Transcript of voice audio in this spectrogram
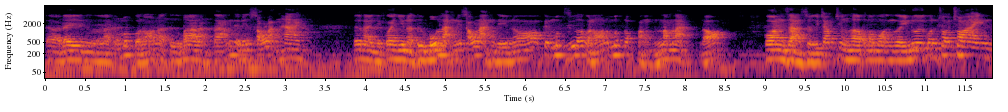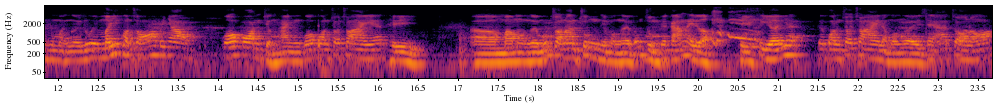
Ở đây là cái mức của nó là từ 3 lạng 8 cho đến 6 lạng 2 tức này thì coi như là từ 4 lạng đến 6 lạng thì nó cái mức giữa của nó nó mức nó khoảng 5 lạng đó. Còn giả sử trong trường hợp mà mọi người nuôi con chó choai mọi người nuôi mấy con chó với nhau có con trưởng thành có con chó choai ấy, thì uh, mà mọi người muốn cho nó ăn chung thì mọi người vẫn dùng cái cám này được. Thì khi ấy, ấy cái con cho choai là mọi người sẽ cho nó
